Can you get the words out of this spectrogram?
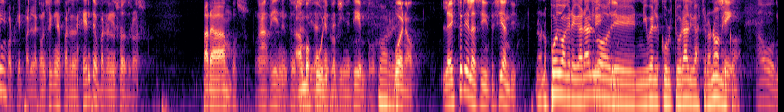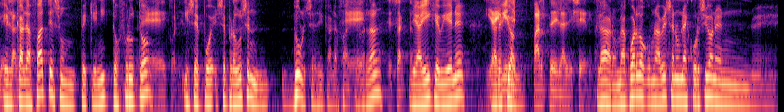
¿sí? Porque para la consigna es para la gente o para nosotros. para ambos. Ah, bien, entonces Ambos si la públicos. gente tiene tiempo. Correcto. Bueno, la historia es la siguiente, sí, Andy. No, no puedo agregar algo Sí, sí. de nivel cultural gastronómico. Sí. Oh, el encanta. calafate es un pequeñito fruto École. y se, se producen dulces de calafate, Eh, ¿verdad? exactamente. De ahí que viene Y la ahí región. viene parte de la leyenda. Claro, me acuerdo que una vez en una excursión en eh,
